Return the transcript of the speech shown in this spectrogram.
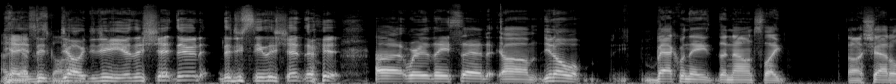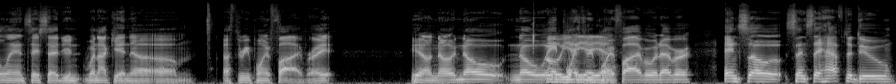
I Yeah, did, yo, on. did you hear this shit, dude? Did you see this shit? uh, where they said, um, you know, back when they announced like uh, Shadowlands, they said we're not getting a um, a three point five, right? You know, no, no, no, eight Oh, point yeah, yeah, three yeah. point five or whatever. And so since they have to do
